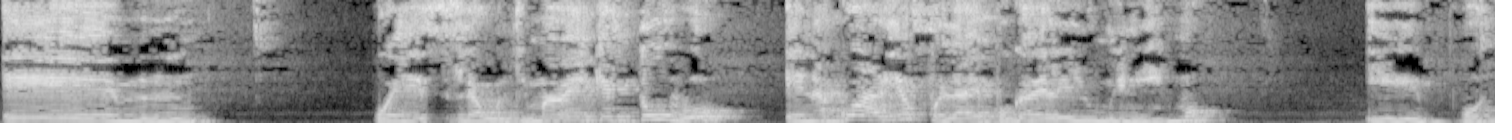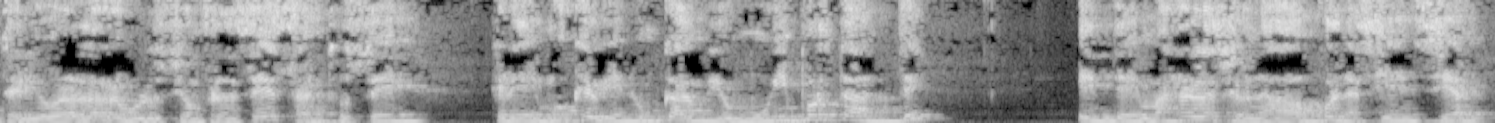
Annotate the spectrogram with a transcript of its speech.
em, pues la última vez que estuvo en Acuario fue la época del iluminismo y posterior a la Revolución Francesa. Entonces, creemos que viene un cambio muy importante en temas relacionados con la ciencia,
